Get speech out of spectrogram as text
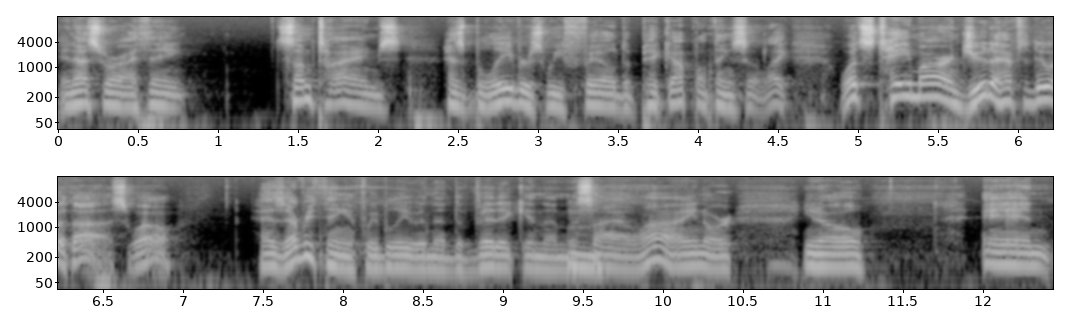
And that's where I think sometimes as believers we fail to pick up on things like what's Tamar and Judah have to do with us? Well, has everything if we believe in the Davidic and the mm-hmm. Messiah line or you know and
